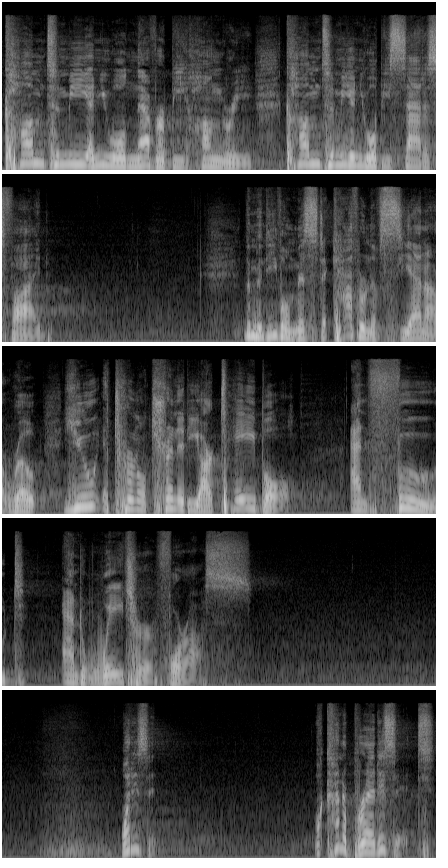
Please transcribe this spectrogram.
Come to me and you will never be hungry. Come to me and you will be satisfied. The medieval mystic Catherine of Siena wrote, You, eternal Trinity, are table and food and waiter for us. What is it? What kind of bread is it?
